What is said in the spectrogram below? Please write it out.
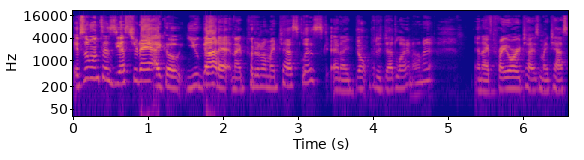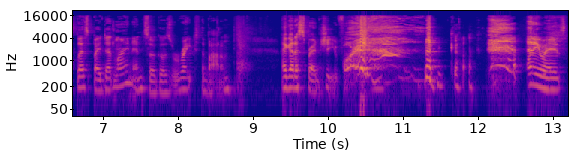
If someone says yesterday, I go, you got it, and I put it on my task list and I don't put a deadline on it. And I prioritize my task list by deadline, and so it goes right to the bottom. I got a spreadsheet for it. Oh God. Anyways,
